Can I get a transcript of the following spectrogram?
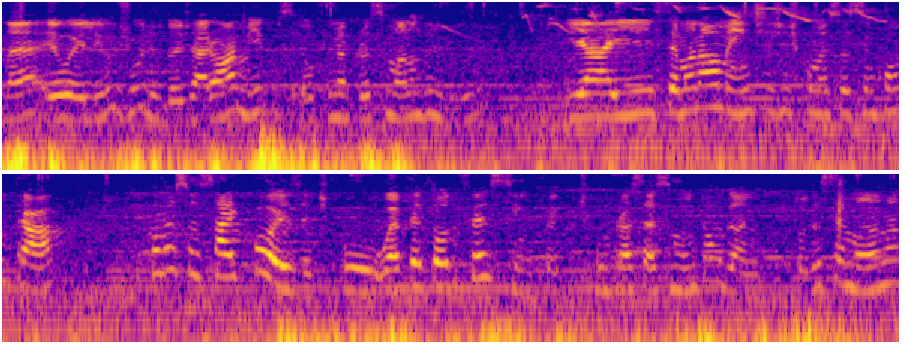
né? Eu, ele e o Júlio, os dois já eram amigos. Eu fui me aproximando do Júlio. E aí, semanalmente, a gente começou a se encontrar começou a sair coisa. Tipo, o EP todo foi assim, foi tipo um processo muito orgânico. Toda semana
